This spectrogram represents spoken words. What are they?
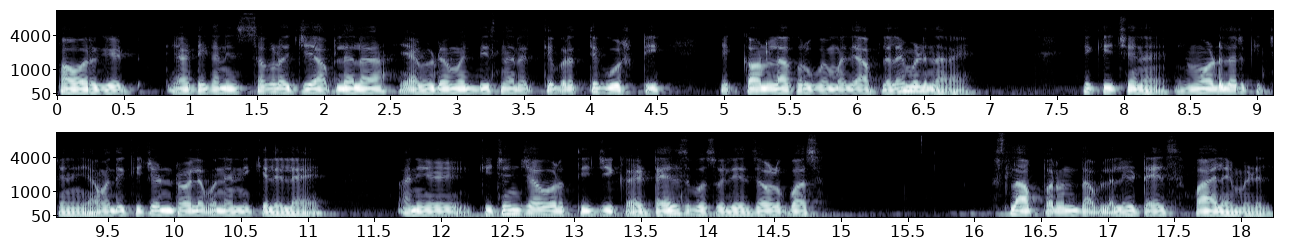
power gate या ठिकाणी सगळं जे आपल्याला या व्हिडिओमध्ये दिसणार आहे ते प्रत्येक गोष्टी एकावन्न लाख रुपयेमध्ये आपल्याला मिळणार आहे. हे किचन आहे. हे मॉड्युलर किचन आहे. यामध्ये किचन ट्रॉल्या पण यांनी केलेल्या आहे. आणि किचनच्या वरती जी काय टाईल्स बसवली आहे जवळपास स्लॅबपर्यंत आपल्याला ही टाईल्स पाहायला मिळेल.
